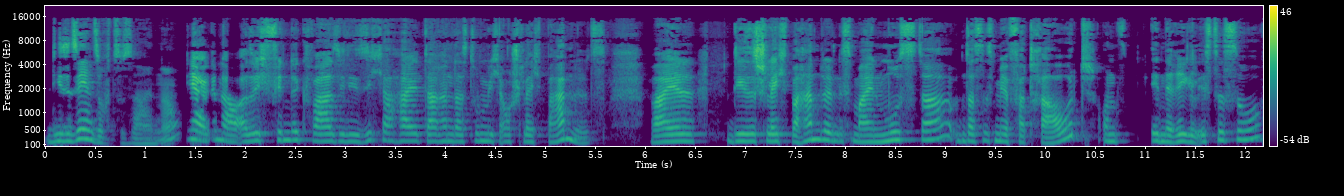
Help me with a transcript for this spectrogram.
diese Sehnsucht zu sein, ne? Ja, genau. Also ich finde quasi die Sicherheit darin, dass du mich auch schlecht behandelst, weil dieses schlecht behandeln ist mein Muster und das ist mir vertraut und in der Regel ist es so,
